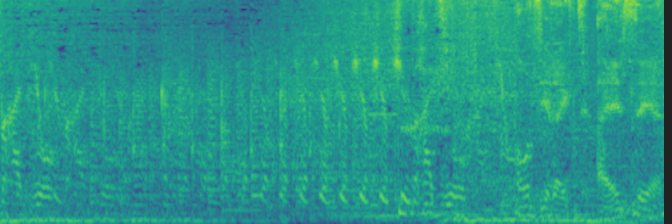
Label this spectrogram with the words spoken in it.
Cube Radio. Cube Radio. En direct à LCN.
